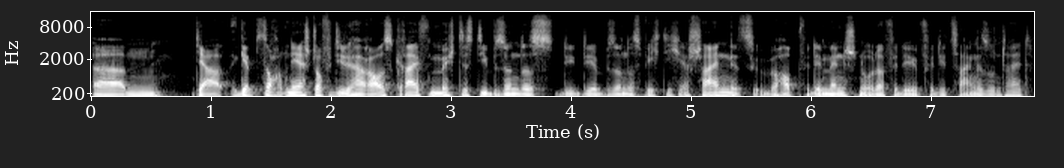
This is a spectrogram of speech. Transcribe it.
Ähm, ja, gibt es noch Nährstoffe, die du herausgreifen möchtest, die besonders, die dir besonders wichtig erscheinen, jetzt überhaupt für den Menschen oder für die, für die Zahngesundheit?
